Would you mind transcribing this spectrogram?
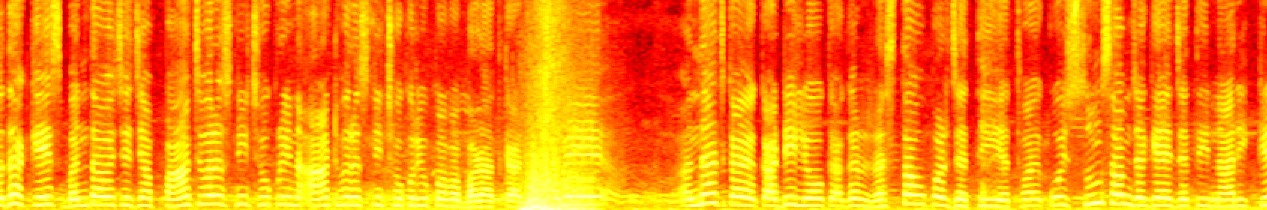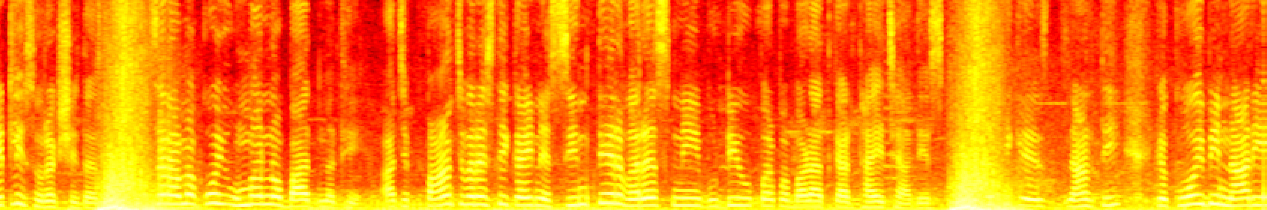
બધા કેસ બનતા હોય છે જ્યાં પાંચ વર્ષની છોકરી અને આઠ વર્ષની છોકરી ઉપર બળાત્કાર હવે અંદાજ કાઢી લો કે અગર રસ્તા ઉપર જતી અથવા કોઈ સુમસામ જગ્યાએ જતી નારી કેટલી સુરક્ષિત હશે? સર, આમાં કોઈ ઉંમરનો બાદ નથી. આજે પાંચ વર્ષથી કહીને સિત્તેર વર્ષની બુઢી ઉપર પણ બળાત્કાર થાય છે આ દેશ નથી કે જાણતી કે કોઈ બી નારી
